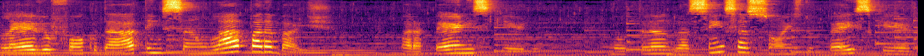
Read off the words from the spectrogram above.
Leve o foco da atenção lá para baixo, para a perna esquerda, notando as sensações do pé esquerdo,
